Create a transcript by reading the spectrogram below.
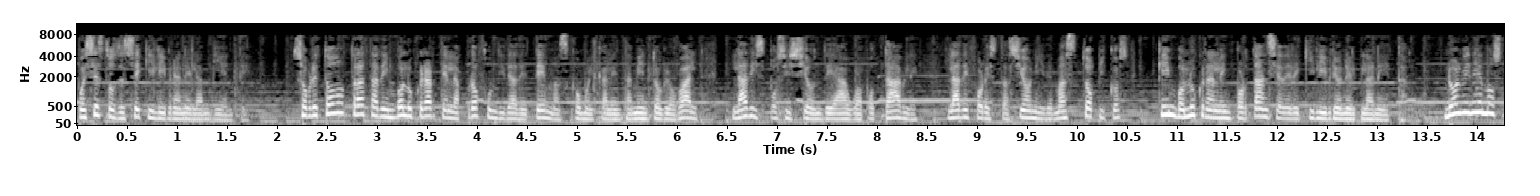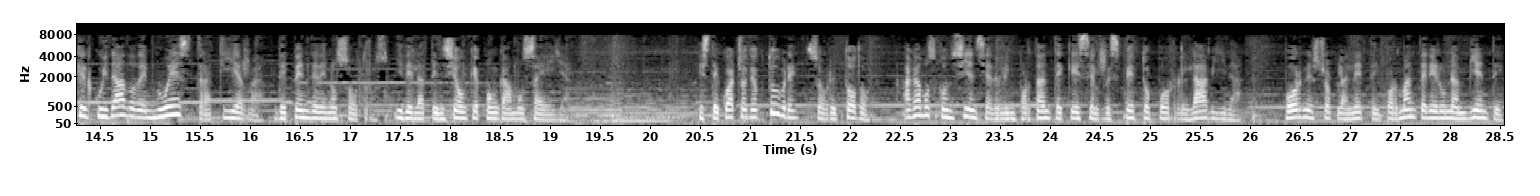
pues estos desequilibran el ambiente. Sobre todo trata de involucrarte en la profundidad de temas como el calentamiento global, la disposición de agua potable, la deforestación y demás tópicos que involucran la importancia del equilibrio en el planeta. No olvidemos que el cuidado de nuestra tierra depende de nosotros y de la atención que pongamos a ella. Este 4 de octubre, sobre todo, hagamos conciencia de lo importante que es el respeto por la vida, por nuestro planeta y por mantener un ambiente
